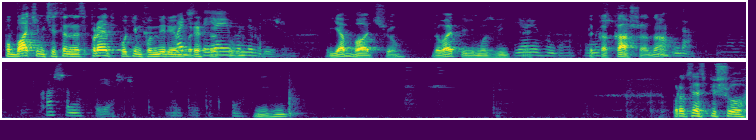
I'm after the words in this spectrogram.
побачимо, чи це не спред, потім поміряємо Бачите, я його не вріжу. Я бачу. Давайте їмо звідти. Я його, да. тому Така що- каша, да? Да. Каша настояща. Так, давайте отак. О. Угу. Процес пішов.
